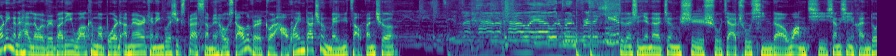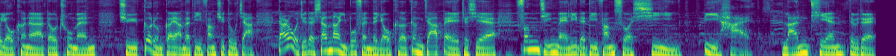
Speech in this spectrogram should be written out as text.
Morning and hello everybody, welcome aboard American English Express. I'm your host Oliver. 各位好，欢迎搭乘美语早班车。这段时间呢，正是暑假出行的旺季，相信很多游客呢，都出门去各种各样的地方去度假。当然，我觉得相当一部分的游客更加被这些风景美丽的地方所吸引。碧海。蓝天，对不对？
